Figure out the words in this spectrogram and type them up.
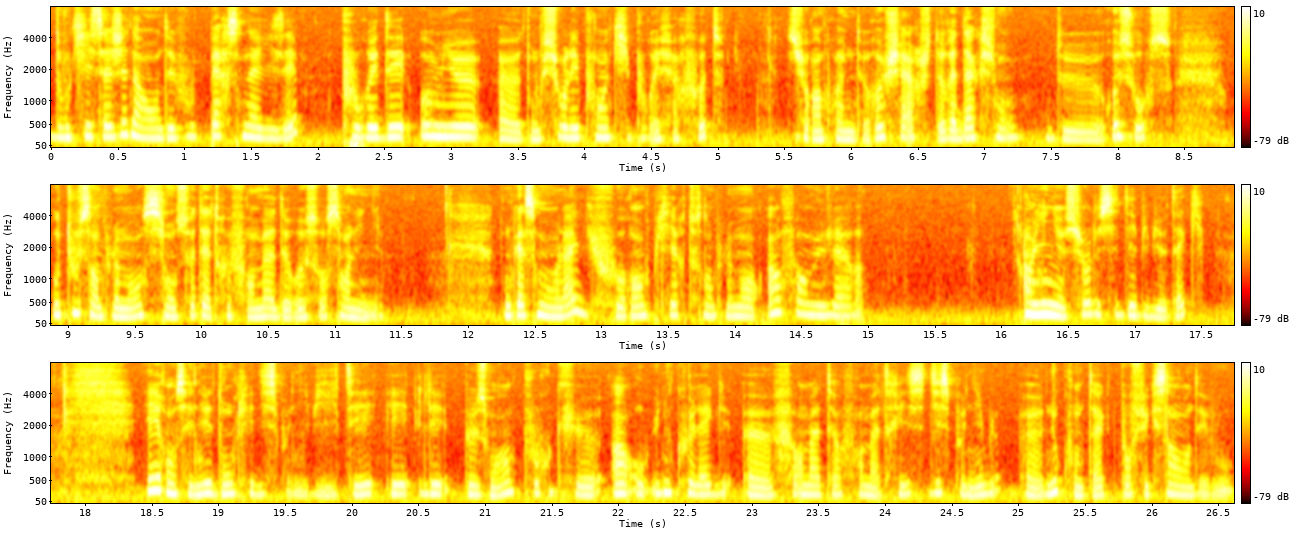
Donc, il s'agit d'un rendez-vous personnalisé pour aider au mieux euh, donc sur les points qui pourraient faire faute, sur un problème de recherche, de rédaction, de ressources, ou tout simplement si on souhaite être formé à des ressources en ligne. Donc à ce moment-là, il faut remplir tout simplement un formulaire en ligne sur le site des bibliothèques et renseigner donc les disponibilités et les besoins pour que un ou une collègue euh, formateur formatrice disponible euh, nous contacte pour fixer un rendez-vous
